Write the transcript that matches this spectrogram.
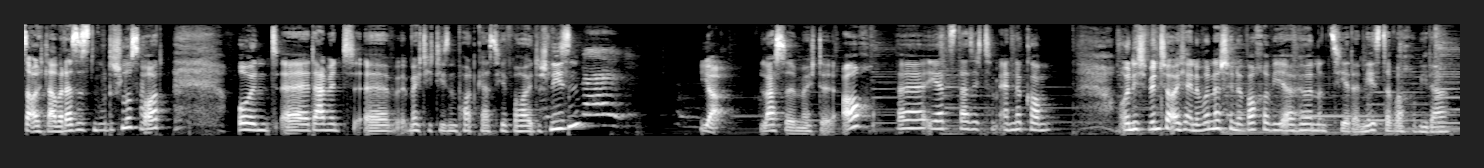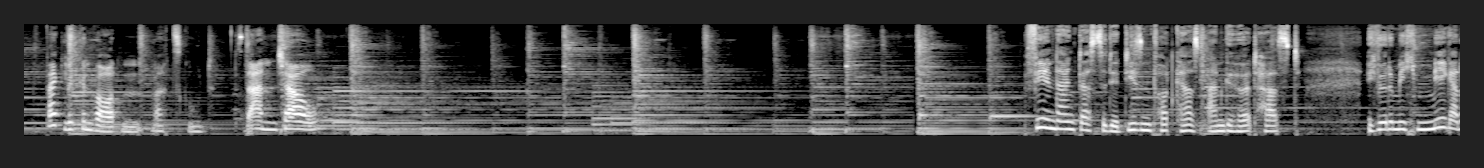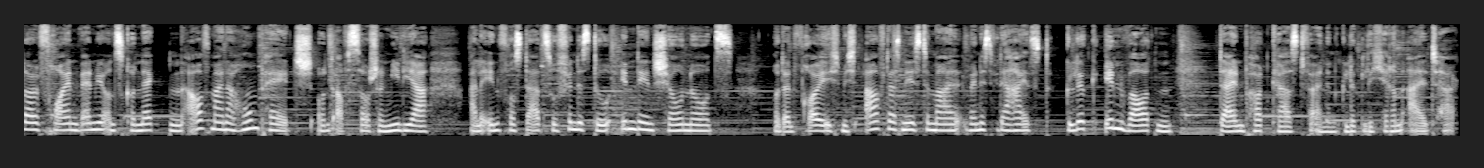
So, ich glaube, das ist ein gutes Schlusswort. Und äh, damit äh, möchte ich diesen Podcast hier für heute schließen. Ja, Lasse möchte auch äh, jetzt, dass ich zum Ende komme. Und ich wünsche euch eine wunderschöne Woche. Wir hören uns hier dann nächste Woche wieder bei Glück in Worten. Macht's gut. Bis dann, ciao. Vielen Dank, dass du dir diesen Podcast angehört hast. Ich würde mich mega doll freuen, wenn wir uns connecten auf meiner Homepage und auf Social Media. Alle Infos dazu findest du in den Show Notes. Und dann freue ich mich auf das nächste Mal, wenn es wieder heißt Glück in Worten, dein Podcast für einen glücklicheren Alltag.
